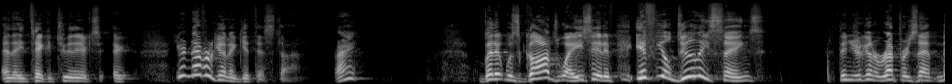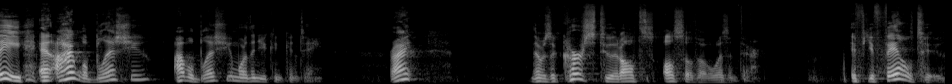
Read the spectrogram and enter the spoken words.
And they take it to the, ex- you're never gonna get this done, right? But it was God's way. He said, if, if you'll do these things, then you're gonna represent me and I will bless you. I will bless you more than you can contain, right? There was a curse to it also, though, wasn't there? If you fail to,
